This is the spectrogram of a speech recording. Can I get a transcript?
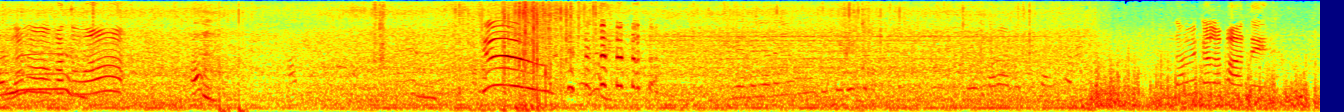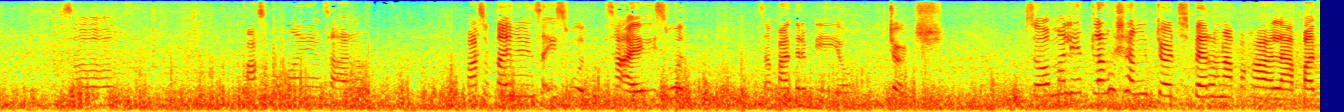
Wala, nakakatuwa. Ah. Ang dami kalapati. So, pasok ko ngayon sa ano. Pasok tayo ngayon sa Eastwood. Sa Eastwood. Sa Padre Pio Church. So, maliit lang siyang church pero napakalapad.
